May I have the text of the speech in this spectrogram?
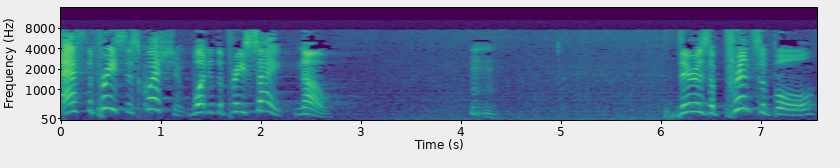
Ask the priest this question. What did the priest say? No. Mm-mm. There is a principle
